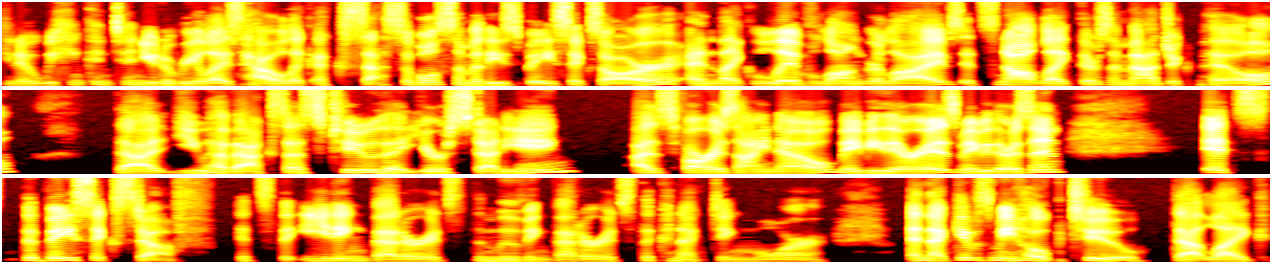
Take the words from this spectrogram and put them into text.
you know we can continue to realize how like accessible some of these basics are and like live longer lives. It's not like there's a magic pill that you have access to that you're studying as far as I know. Maybe there is, maybe there isn't. It's the basic stuff. It's the eating better, it's the moving better, it's the connecting more. And that gives me hope too that, like,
